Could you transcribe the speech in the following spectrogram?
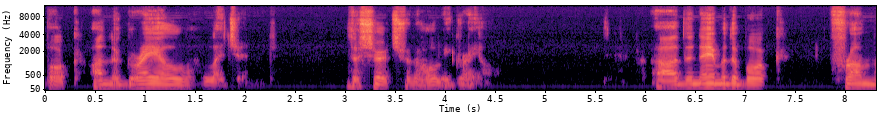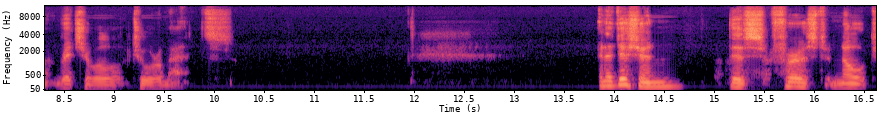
book on the Grail legend, The Search for the Holy Grail. Uh, the name of the book, From Ritual to Romance. In addition, this first note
